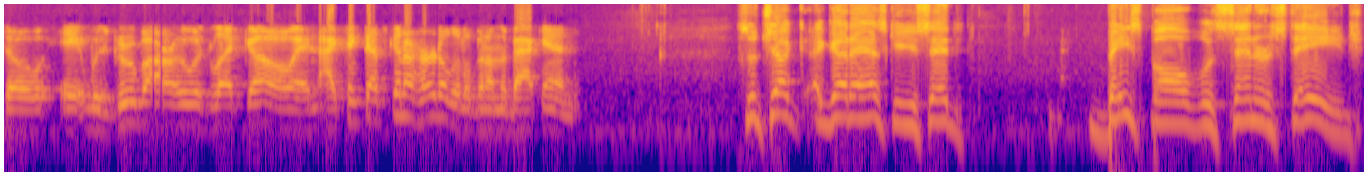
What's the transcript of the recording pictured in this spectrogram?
So it was Grubauer who was let go, and I think that's going to hurt a little bit on the back end. So Chuck, I got to ask you. You said baseball was center stage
